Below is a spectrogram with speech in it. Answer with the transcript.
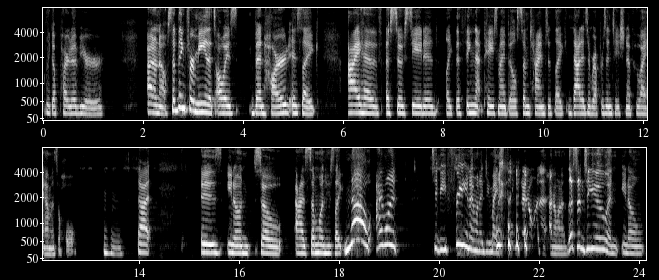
like a part of your I don't know. Something for me that's always been hard is like I have associated like the thing that pays my bills sometimes with like that is a representation of who I am as a whole. Mm-hmm. That is, you know, and so as someone who's like, no, I want to be free and I want to do my thing. I don't want to, I don't want to listen to you. And, you know,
